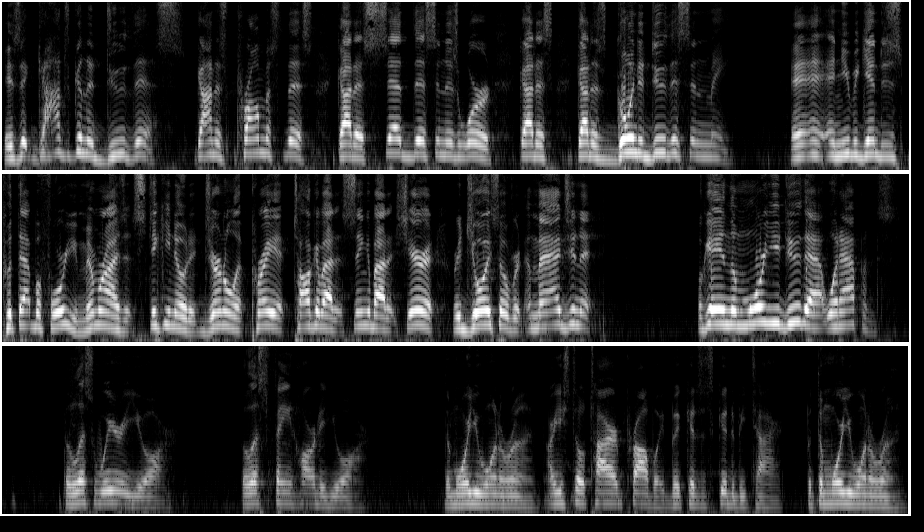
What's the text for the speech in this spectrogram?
Is that God's going to do this. God has promised this. God has said this in His Word. God is, God is going to do this in me. And, and you begin to just put that before you. Memorize it, sticky note it, journal it, pray it, talk about it, sing about it, share it, rejoice over it, imagine it. Okay, and the more you do that, what happens? The less weary you are the less faint hearted you are. The more you want to run. Are you still tired? Probably, because it's good to be tired. But the more you want to run.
